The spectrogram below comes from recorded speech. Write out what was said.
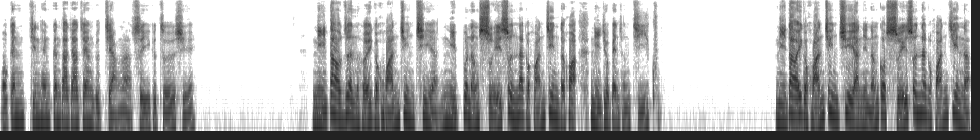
我跟今天跟大家这样子讲啊，是一个哲学。你到任何一个环境去啊，你不能随顺那个环境的话，你就变成疾苦。你到一个环境去啊，你能够随顺那个环境呢，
